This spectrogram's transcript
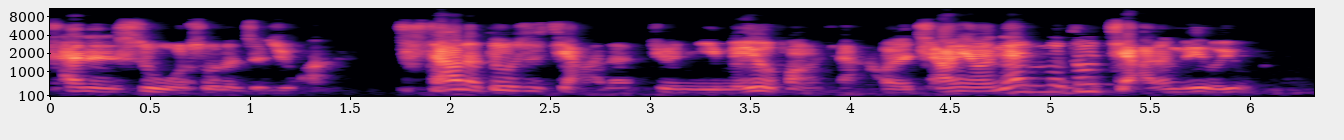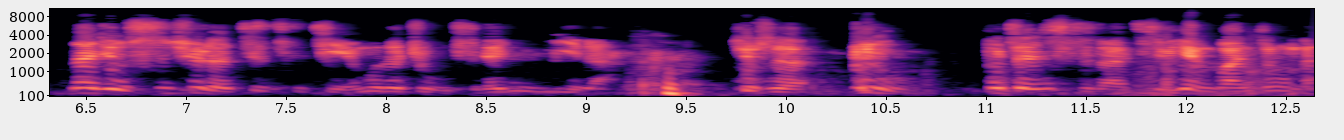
才能是我说的这句话，其他的都是假的，就你没有放下或者强颜，那那都假的，没有用。那就失去了这次节目的主题的意义了，就是 不真实的、欺骗观众的。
